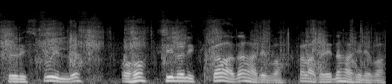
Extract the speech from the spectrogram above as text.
päris pull jah. ohoh, siin olid kalad näha juba, kalad olid näha siin juba.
